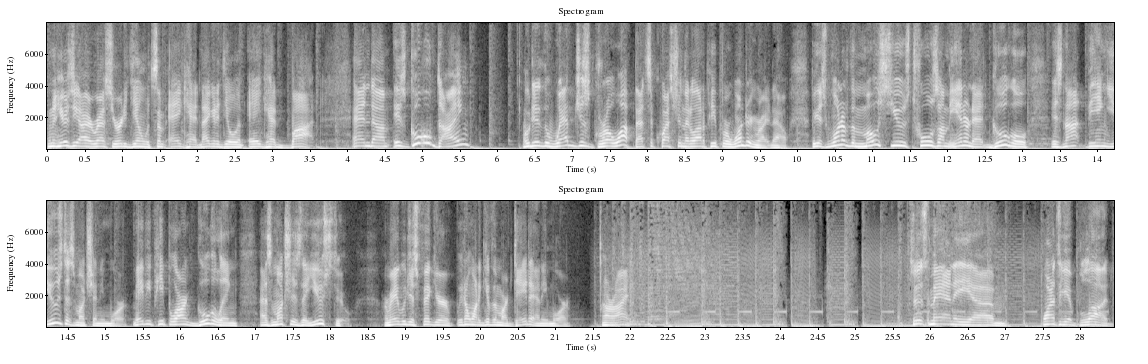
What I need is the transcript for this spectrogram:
I mean, here's the IRS. You're already dealing with some egghead, and I got to deal with an egghead bot. And um, is Google dying? Or did the web just grow up? That's a question that a lot of people are wondering right now. Because one of the most used tools on the internet, Google, is not being used as much anymore. Maybe people aren't Googling as much as they used to. Or maybe we just figure we don't want to give them our data anymore. All right. So this man, he um, wanted to give blood.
